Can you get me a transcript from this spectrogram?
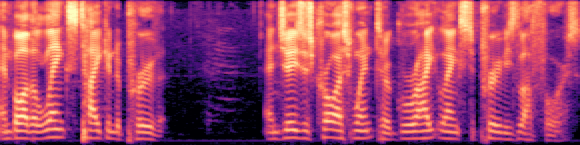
and by the lengths taken to prove it. And Jesus Christ went to great lengths to prove his love for us.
